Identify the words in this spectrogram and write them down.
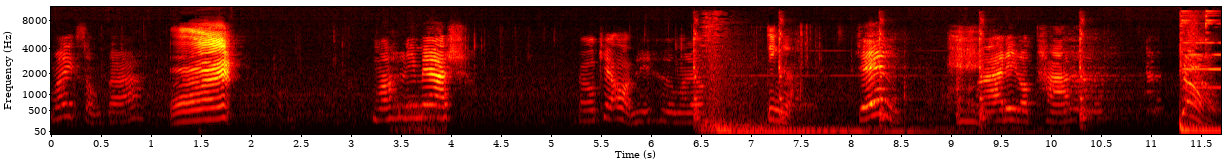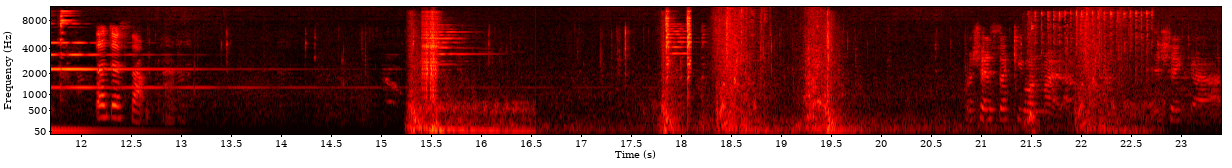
ไม่อีกสองตา เออมารีแมชแล้วก็แค่อ่อนให้เธอมาแล้ว จริงเหรอ จริง มาดิรถท้า เธอน่าจะสามอะก็ใช้สกิลวันใหม่แล้ว ไม่ใช่การ์ด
